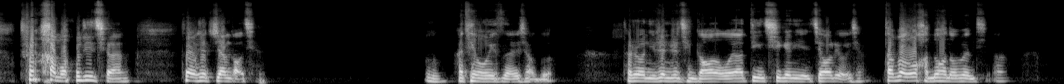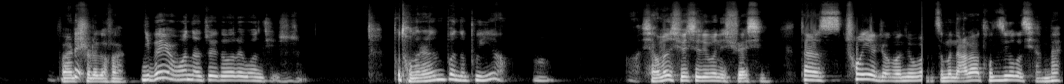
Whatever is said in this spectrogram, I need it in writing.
突然汗毛都立起来了。他说我现在只想搞钱，嗯，还挺有意思的这小哥。他说你认知挺高的，我要定期跟你交流一下。他问我很多很多问题啊，反正吃了个饭。你被人问的最多的问题是什么？不同的人问的不一样，嗯，啊，想问学习就问你学习，但是创业者们就问怎么拿到投资机构的钱呗，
